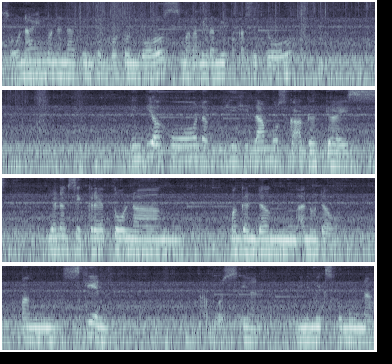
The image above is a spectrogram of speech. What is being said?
So unahin muna natin tong cotton balls. Marami-rami pa kasi to. Hindi ako naghihilamos kaagad guys. Yan ang sekreto ng magandang ano daw pang skin tapos ayan minimix ko muna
